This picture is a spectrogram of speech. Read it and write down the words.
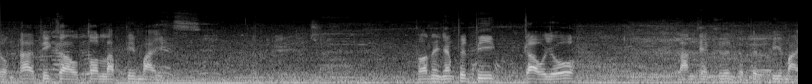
ส่งท้ายปีเก่าตอนรับปีใหม่ ตอนนี้ยังเป็นปีเก่าอยู่หลังแที่ยงคืนก็เป็นปีใหม่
